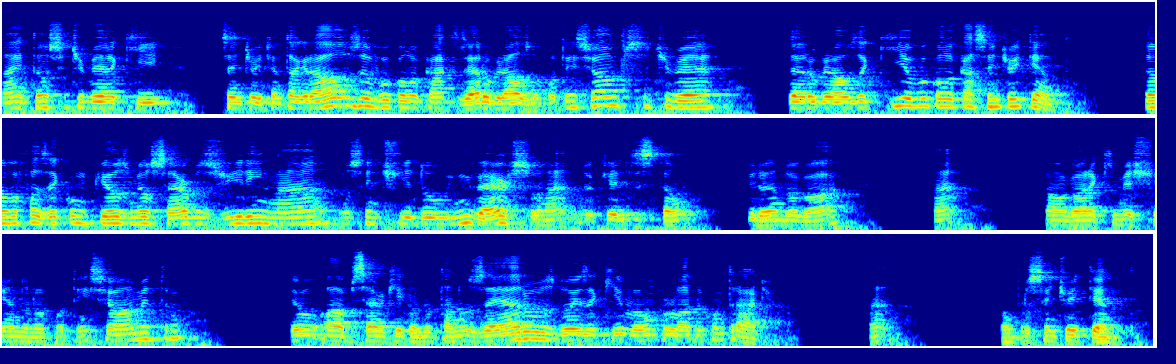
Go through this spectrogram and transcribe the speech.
Tá? Então, se tiver aqui 180 graus, eu vou colocar 0 graus no potenciômetro. Se tiver 0 graus aqui, eu vou colocar 180. Então, eu vou fazer com que os meus servos girem na, no sentido inverso né, do que eles estão girando agora. Né? Então, agora aqui mexendo no potenciômetro, eu observo que quando está no zero, os dois aqui vão para o lado contrário. Né? Vão para o 180.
